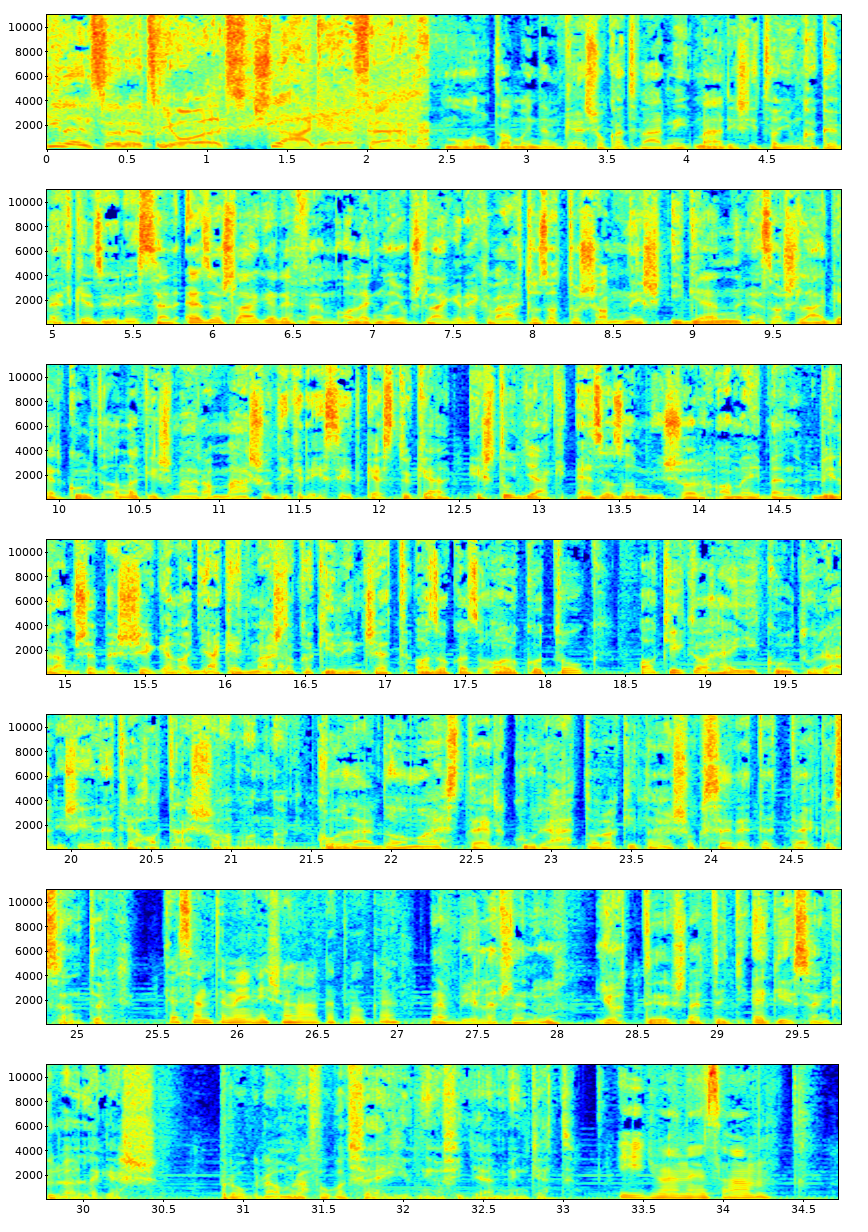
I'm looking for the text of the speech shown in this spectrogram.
958! Sláger FM! Mondtam, hogy nem kell sokat várni, már is itt vagyunk a következő résszel. Ez a Sláger FM, a legnagyobb slágerek változatosan. És igen, ez a slágerkult, annak is már a második részét kezdtük el, és tudják, ez az a műsor, amelyben villámsebességgel adják egymásnak a kilincset azok az alkotók, akik a helyi kulturális életre hatással vannak. Kollár Dalma Eszter, kurátor, akit nagyon sok szeretettel köszöntök. Köszöntöm én is a hallgatókat. Nem véletlenül jöttél, és mert egy egészen különleges programra fogod felhívni a figyelmünket. Így van, ez a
